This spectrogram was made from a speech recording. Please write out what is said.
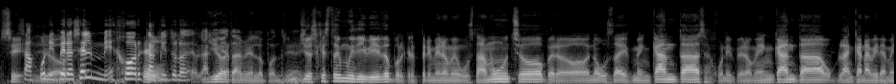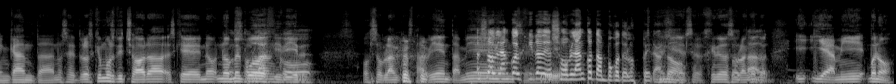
Sí, San yo- Junípero es el mejor Sí. capítulo de Black yo Mirror. también lo pondría. ahí. Yo es que estoy muy dividido porque el primero me gusta mucho, pero Nosedive me encanta, San Junipero me encanta, Blanca Navidad me encanta, no sé, de los que hemos dicho ahora es que no, no me puedo Blanco. decidir. Oso Blanco está bien también. Oso Blanco, el sí. giro de Oso Blanco tampoco te lo esperas. Sí, No, es el giro de Oso total. Blanco. Y, y a mí, bueno,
